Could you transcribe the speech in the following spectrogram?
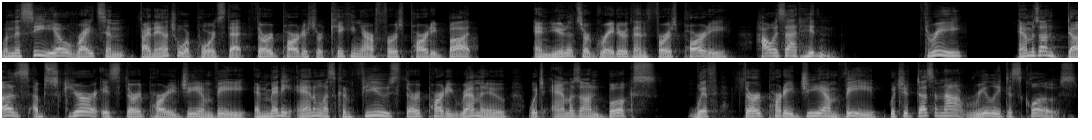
When the CEO writes in financial reports that third parties are kicking our first party butt and units are greater than first party, how is that hidden? Three, Amazon does obscure its third party GMV, and many analysts confuse third party revenue, which Amazon books, with third party GMV, which it does not really disclose.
